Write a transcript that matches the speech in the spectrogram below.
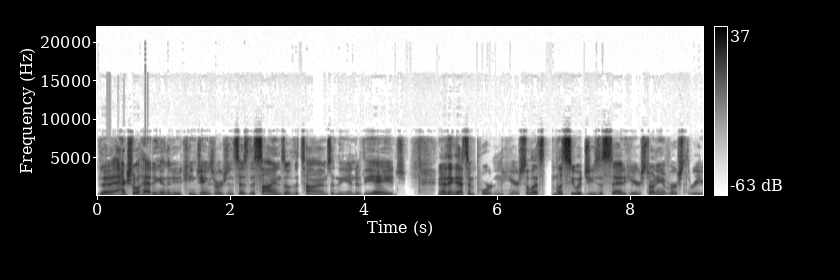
the actual heading of the New King James Version says the signs of the times and the end of the age. And I think that's important here. So let's let's see what Jesus said here starting at verse 3.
